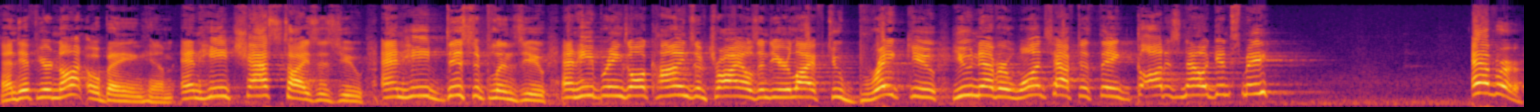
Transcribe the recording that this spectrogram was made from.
And if you're not obeying him, and he chastises you, and he disciplines you, and he brings all kinds of trials into your life to break you, you never once have to think, God is now against me. Ever.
